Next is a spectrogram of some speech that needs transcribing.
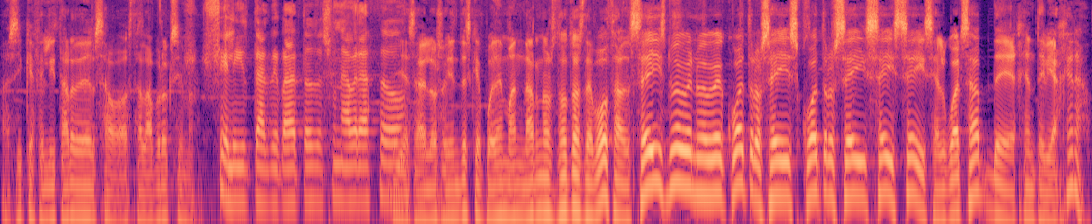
Así que feliz tarde del sábado, hasta la próxima. Feliz tarde para todos, un abrazo. Y ya saben los oyentes que pueden mandarnos notas de voz al 699-464666, el WhatsApp de Gente Viajera.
